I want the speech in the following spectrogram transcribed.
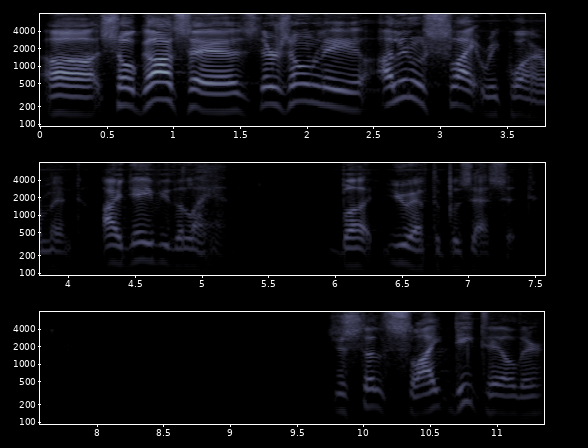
Uh, so God says there's only a little slight requirement. I gave you the land, but you have to possess it. Just a slight detail there.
